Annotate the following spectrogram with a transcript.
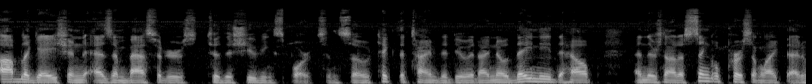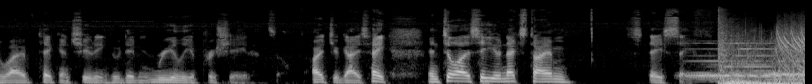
obligation as ambassadors to the shooting sports. And so take the time to do it. I know they need the help. And there's not a single person like that who I've taken shooting who didn't really appreciate it. So, all right, you guys. Hey, until I see you next time, stay safe.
